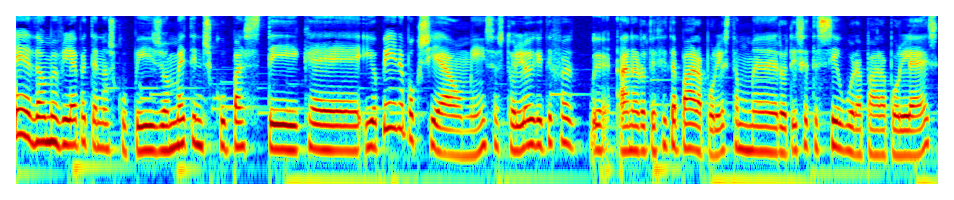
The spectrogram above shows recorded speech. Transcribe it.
Και εδώ με βλέπετε να σκουπίζω με την σκούπα stick, ε, η οποία είναι από Xiaomi. Σας το λέω γιατί θα ε, αναρωτηθείτε πάρα πολλές, θα με ρωτήσετε σίγουρα πάρα πολλές.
